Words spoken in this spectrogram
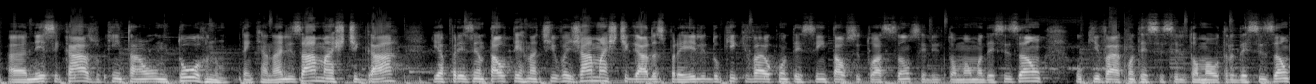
Uh, nesse caso, quem está ao entorno tem que analisar, mastigar e apresentar alternativas já mastigadas para ele do que, que vai acontecer em tal situação se ele tomar uma decisão, o que vai acontecer se ele tomar outra decisão.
